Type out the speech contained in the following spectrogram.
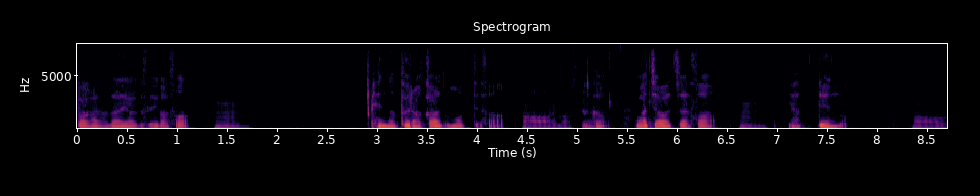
バカな大学生がさ、うん。変なプラカード持ってさ、ああいますね。なんか、わちゃわちゃさ、うん。やってんの。ああうっ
